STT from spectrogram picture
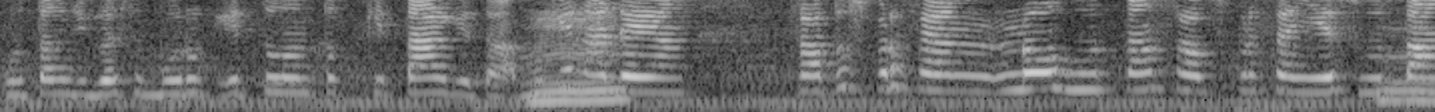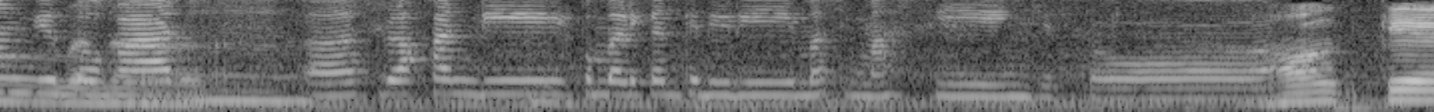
hutang juga seburuk itu untuk kita gitu? Mungkin Hmm. ada yang 100% no hutang, 100% yes hutang Hmm, gitu benar. kan. Eh, silakan dikembalikan ke diri masing-masing gitu. Oke,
